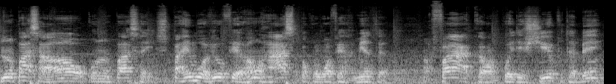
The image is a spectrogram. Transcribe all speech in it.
Não passa álcool, não passa isso. Para remover o ferrão, raspa com uma ferramenta, uma faca, uma coisa desse tipo também.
